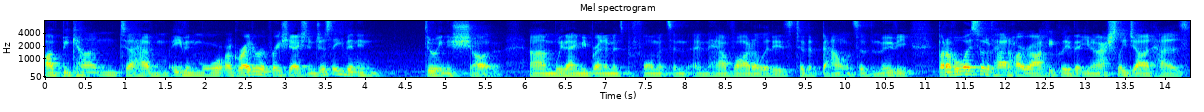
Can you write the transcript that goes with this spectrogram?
I've begun to have even more a greater appreciation, just even in doing this show um, with Amy Brenneman's performance and, and how vital it is to the balance of the movie. But I've always sort of had hierarchically that you know Ashley Judd has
